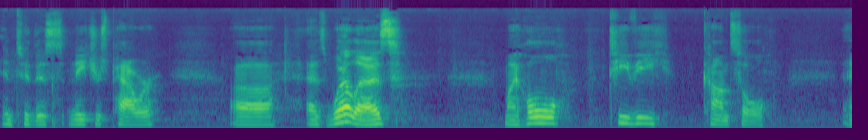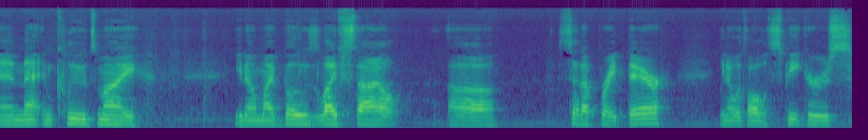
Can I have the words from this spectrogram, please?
into this nature's power uh, as well as my whole TV console and that includes my you know my Bose lifestyle uh, setup right there you know with all the speakers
